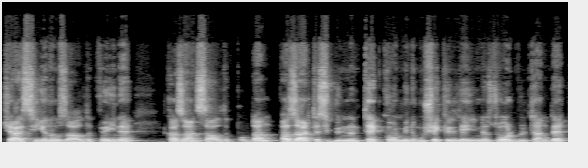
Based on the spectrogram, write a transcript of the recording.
Chelsea'yi yanımıza aldık ve yine kazanç sağladık buradan. Pazartesi gününün tek kombini bu şekilde yine zor bültende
